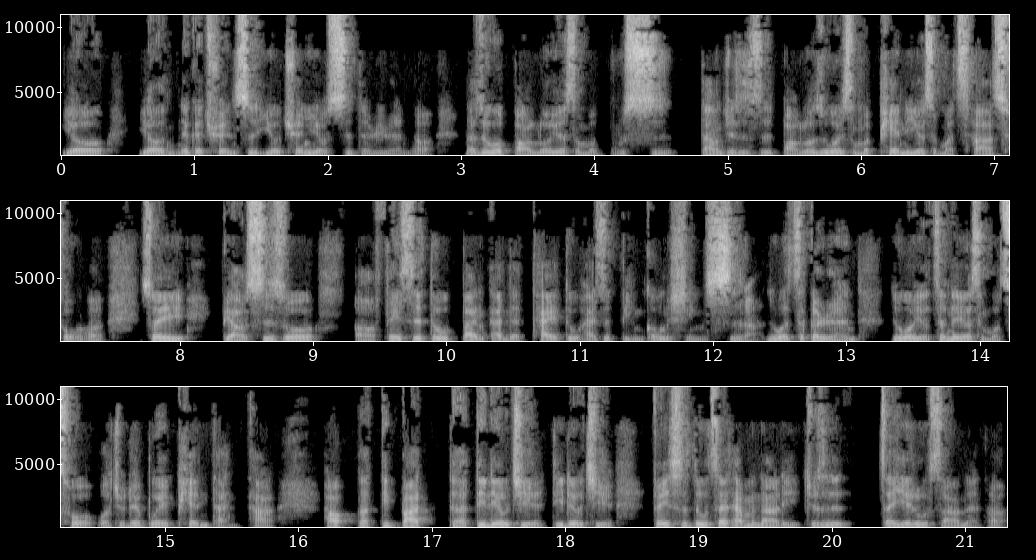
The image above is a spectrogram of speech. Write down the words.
有有那个权势、有权有势的人哈。那如果保罗有什么不是，当然就是指保罗如果有什么偏离、有什么差错哈，所以表示说啊，菲斯都办案的态度还是秉公行事了。如果这个人如果有真的有什么错，我绝对不会偏袒他。好，那第八的第六节，第六节，菲斯都在他们那里，就是在耶路撒冷哈。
